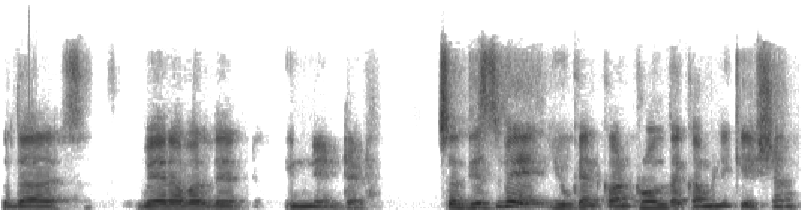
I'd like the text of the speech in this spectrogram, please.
the wherever they intended. So this way you can control the communication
